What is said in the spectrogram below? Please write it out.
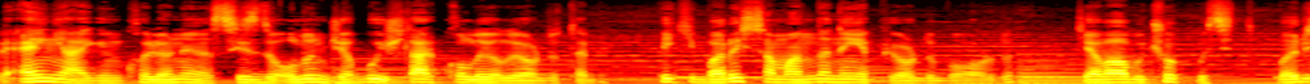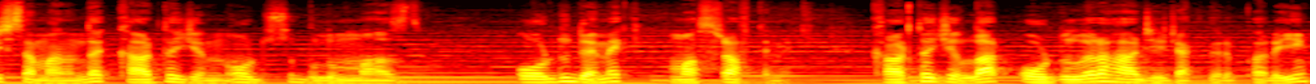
ve en yaygın koloni ağı sizde olunca bu işler kolay oluyordu tabi. Peki barış zamanında ne yapıyordu bu ordu? Cevabı çok basit. Barış zamanında Kartaca'nın ordusu bulunmazdı. Ordu demek masraf demek. Kartacalılar ordulara harcayacakları parayı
